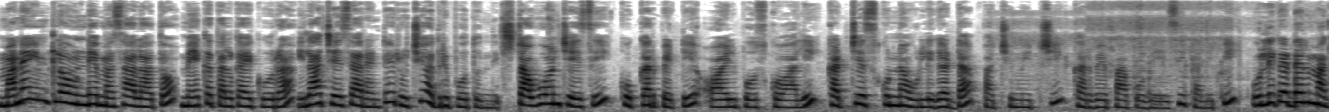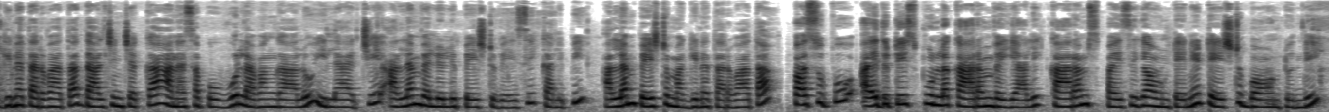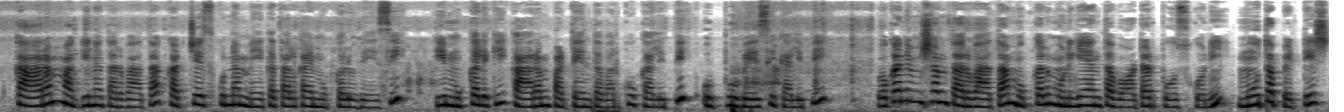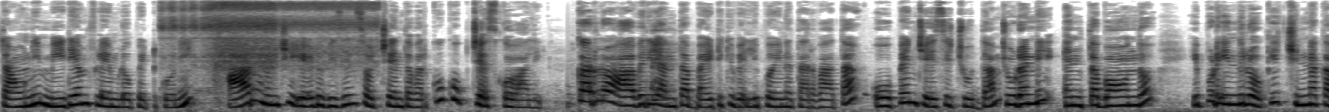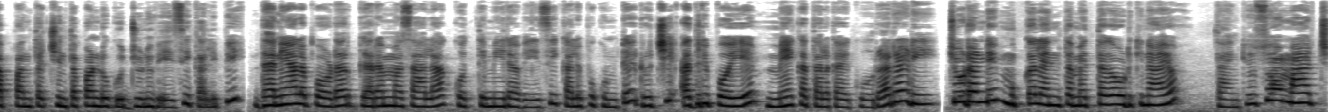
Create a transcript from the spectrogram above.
మన ఇంట్లో ఉండే మసాలాతో మేక తలకాయ కూర ఇలా చేశారంటే రుచి అదిరిపోతుంది. స్టవ్ ఆన్ చేసి కుక్కర్ పెట్టి ఆయిల్ పోసుకోవాలి. కట్ చేసుకున్న ఉల్లిగడ్డ పచ్చిమిర్చి కరివేపాకు వేసి కలిపి ఉల్లిగడ్డలు మగ్గిన తర్వాత దాల్చిన చెక్క అనస పువ్వు లవంగాలు ఇలాచి అల్లం వెల్లుల్లి పేస్ట్ వేసి కలిపి అల్లం పేస్ట్ మగ్గిన తర్వాత పసుపు ఐదు టీ స్పూన్ల కారం వేయాలి. కారం స్పైసీగా ఉంటేనే టేస్ట్ బాగుంటుంది. కారం మగ్గిన తర్వాత కట్ చేసుకున్న మేక తలకాయ ముక్కలు వేసి ఈ ముక్కలకి కారం పట్టేంత వరకు కలిపి ఉప్పు వేసి కలిపి ఒక నిమిషం తర్వాత ముక్కలు మునిగేంత వాటర్ పోసుకొని మూత పెట్టి స్టవ్ని మీడియం ఫ్లేమ్లో పెట్టుకొని ఆరు నుంచి ఏడు విజిల్స్ వచ్చేంత వరకు కుక్ చేసుకోవాలి. కుక్కర్లో ఆవిరి అంతా బయటికి వెళ్ళిపోయిన తర్వాత ఓపెన్ చేసి చూద్దాం. చూడండి ఎంత బాగుందో. ఇప్పుడు ఇందులోకి చిన్న కప్ అంత చింతపండు గుజ్జును వేసి కలిపి ధనియాల పౌడర్ గరం మసాలా కొత్తిమీర వేసి కలుపుకుంటే రుచి అదిరిపోయే మేక తలకాయ కూర రెడీ. చూడండి ముక్కలు ఎంత మెత్తగా ఉడికినాయో. Thank you so much.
